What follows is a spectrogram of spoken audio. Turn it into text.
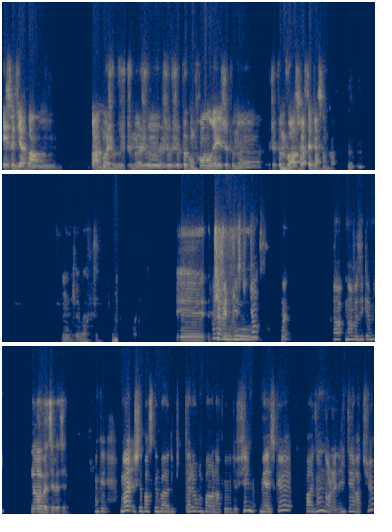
et, se dire ben, ben moi, je, je, me, je, je, peux comprendre et je peux me, je peux me voir à travers cette personne. Quoi. Mm-hmm. Ok, merci. Et j'avais une question. Ouais. Ah, non, vas-y Camille. Non, vas-y, vas-y. Ok. Moi, c'est parce que bah, depuis tout à l'heure, on parle un peu de films, mais est-ce que, par exemple, dans la littérature,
